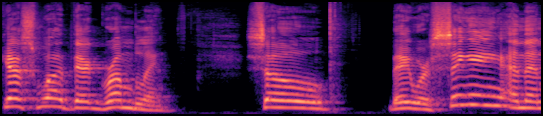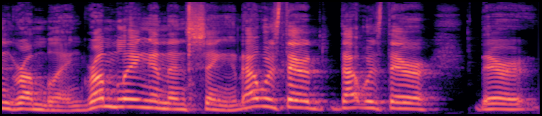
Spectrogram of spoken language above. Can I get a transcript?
Guess what? They're grumbling. So they were singing and then grumbling, grumbling and then singing. That was their that was their their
